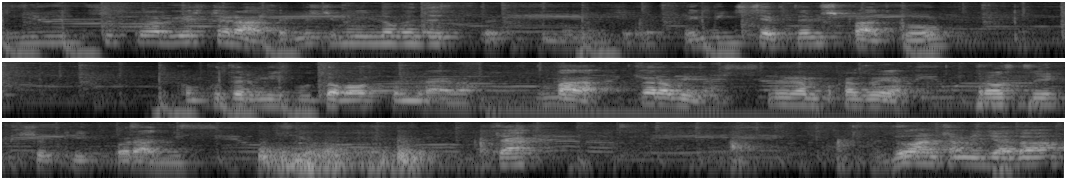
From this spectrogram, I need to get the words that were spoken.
i wszystko jeszcze raz, jakbyście mieli nowy dysk w tym momencie. Jak widzicie w tym przypadku, komputer mi zbutował z pendrive'a. Uwaga, co robimy? Już wam pokazuję. Prosty, szybki poradnik. Tak. Wyłączamy dziada.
